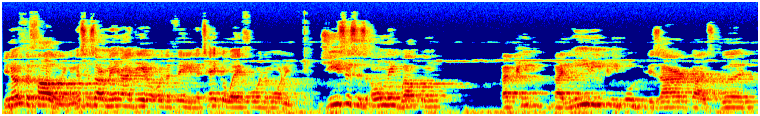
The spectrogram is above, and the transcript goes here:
You note the following, and this is our main idea or the theme, the takeaway for the morning. Jesus is only welcome by, by needy people who desire God's good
